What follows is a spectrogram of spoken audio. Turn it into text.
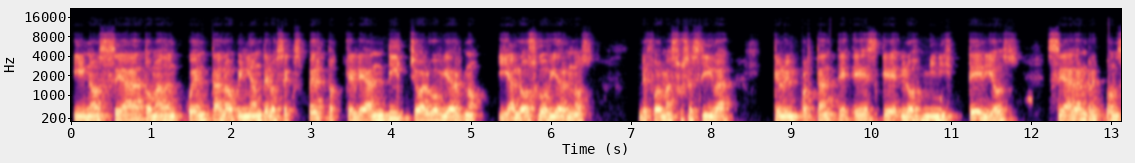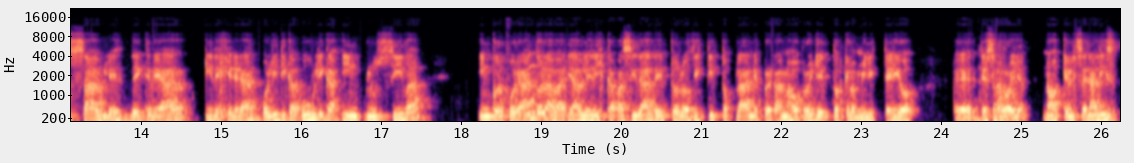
y no se ha tomado en cuenta la opinión de los expertos que le han dicho al gobierno y a los gobiernos de forma sucesiva que lo importante es que los ministerios se hagan responsables de crear y de generar política pública inclusiva, incorporando la variable discapacidad dentro de los distintos planes, programas o proyectos que los ministerios eh, desarrollan, ¿no? Que el Senadis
